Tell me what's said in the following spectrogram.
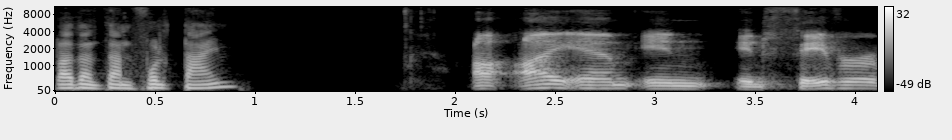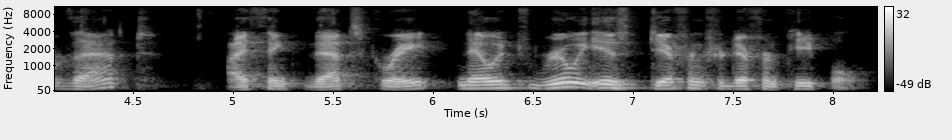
rather than full time? I am in in favor of that. I think that's great. Now it really is different for different people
